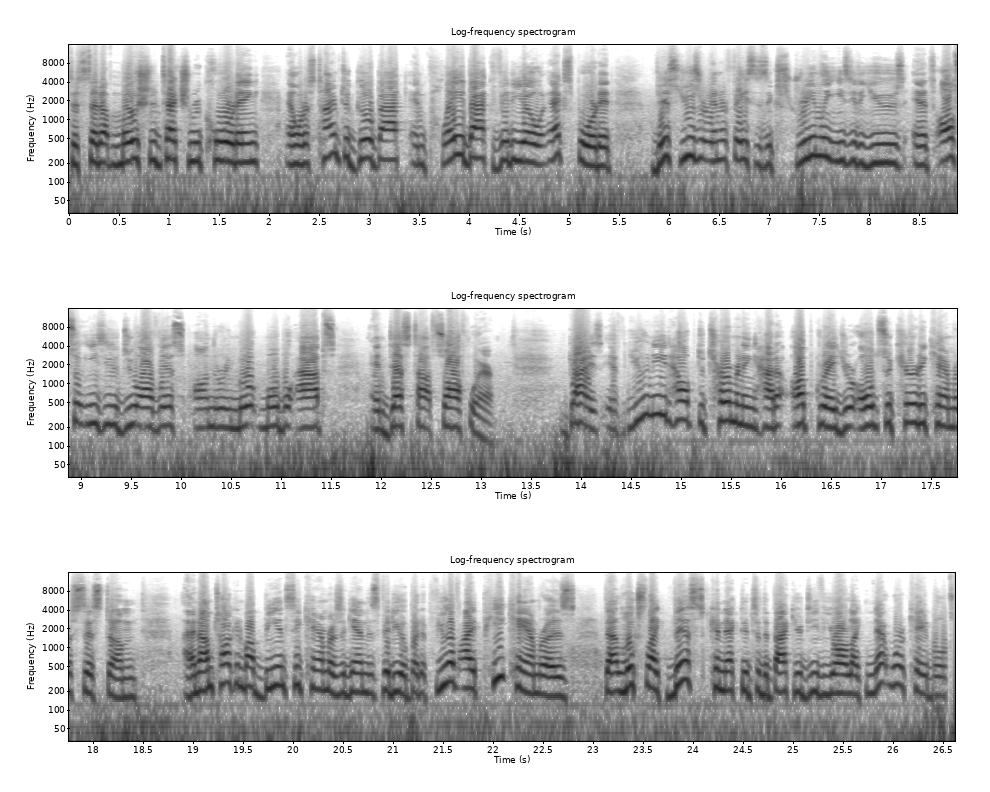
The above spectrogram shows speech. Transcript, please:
to set up motion detection recording, and when it's time to go back and play back video and export it, this user interface is extremely easy to use and it's also easy to do all this on the remote mobile apps and desktop software. Guys, if you need help determining how to upgrade your old security camera system, and I'm talking about BNC cameras again in this video, but if you have IP cameras that looks like this connected to the back of your DVR, like network cables,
